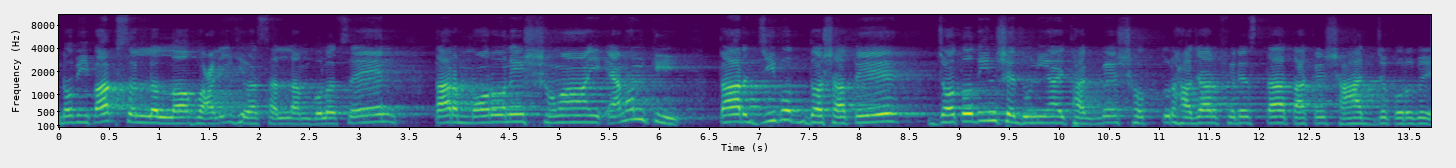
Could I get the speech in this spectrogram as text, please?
নবী পাক সাল্লাল্লাহু আলাইহি ওয়াসাল্লাম বলেছেন, তার মরণের সময় এমন কি তার জীবদ্দশাতে যতদিন সে দুনিয়ায় থাকবে, সত্তর হাজার ফেরেস্তা তাকে সাহায্য করবে।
